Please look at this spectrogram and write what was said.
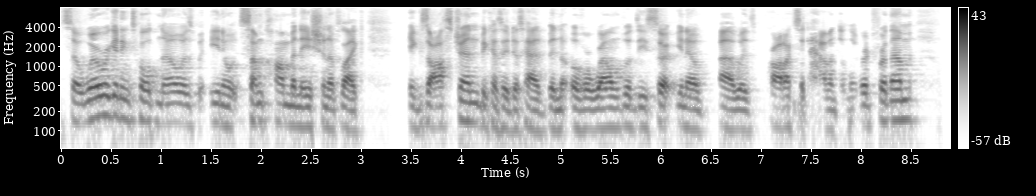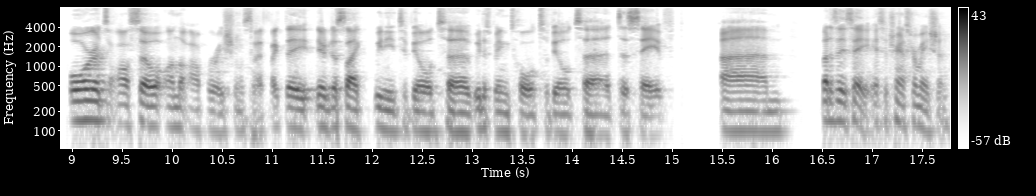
So where we're getting told no is, you know, some combination of like exhaustion because they just had been overwhelmed with these, you know, uh, with products that haven't delivered for them. Or it's also on the operational side. Like they, they're just like, we need to be able to, we're just being told to be able to, to save. Um, but as I say, it's a transformation.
